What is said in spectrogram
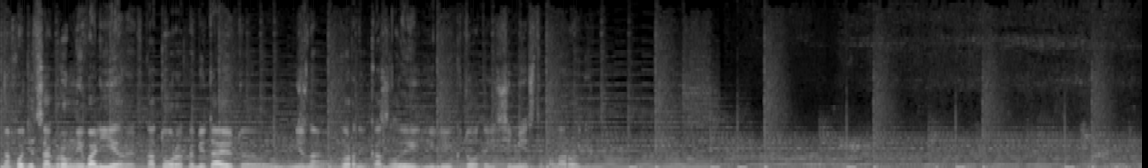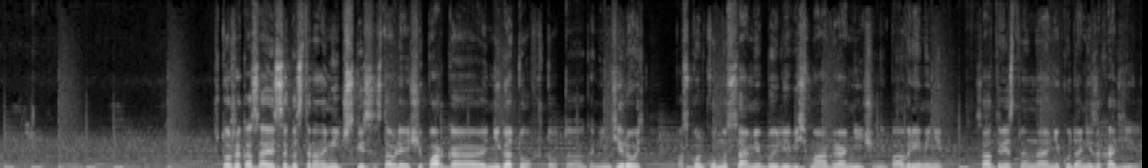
находятся огромные вольеры, в которых обитают, э, не знаю, горные козлы или кто-то из семейства полорогих. Что же касается гастрономической составляющей парка, не готов что-то комментировать, поскольку мы сами были весьма ограничены по времени, соответственно, никуда не заходили.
